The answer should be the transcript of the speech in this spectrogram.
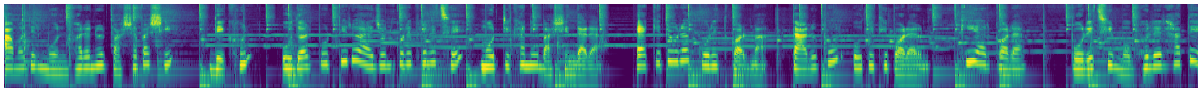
আমাদের মন ভরানোর পাশাপাশি দেখুন, উদরপূর্তিরও আয়োজন করে ফেলেছে মট্টিখানের বাসিন্দারা। একে তো ওরা করিতকর্মা তার উপর অতিথি পরায়ণ। কি আর করা? পড়েছি মোঘলের হাতে,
